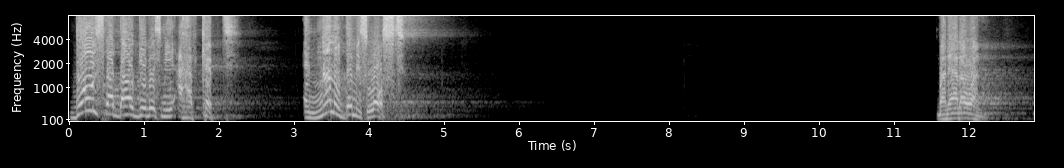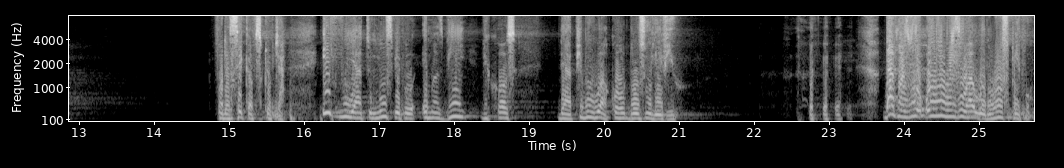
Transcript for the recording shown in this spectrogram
Those that thou gavest me, I have kept, and none of them is lost. But the other one, for the sake of scripture, if we are to lose people, it must be because there are people who are called those who leave you. that must be the only reason why we lose people.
